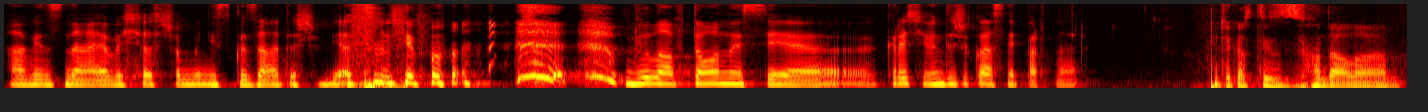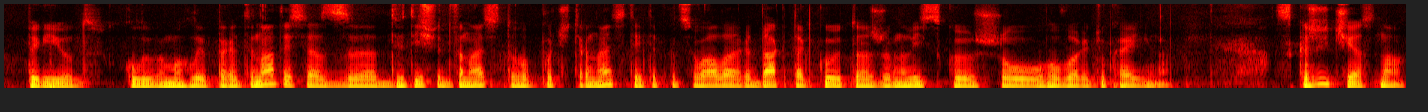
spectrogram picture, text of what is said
а він знає весь час, що мені сказати, щоб я була в тонусі. Коротше, він дуже класний партнер. Якраз ти згадала період, коли ви могли перетинатися з 2012 по 2014 ти працювала редакторкою та журналісткою шоу Говорить Україна. Скажи чесно.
